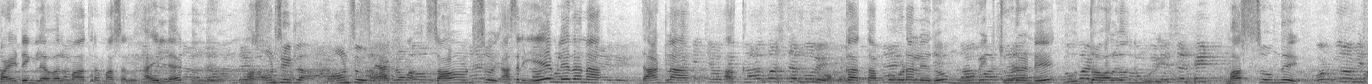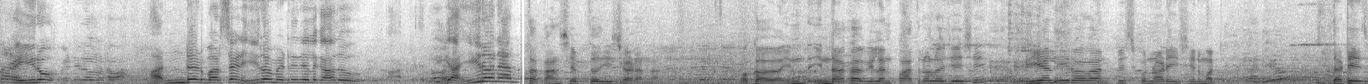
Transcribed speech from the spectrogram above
ఫైటింగ్ లెవెల్ మాత్రం అసలు హైలైట్ ఉంది. సౌండ్స్ ఇట్లా సౌండ్స్ సౌండ్స్ అసలు ఏం లేదన్న దాంట్లో ఒక్క- తప్పు కూడా లేదు. మూవీకి చూడండి. బుద్ధ వల్ల ఉంది మూవీ మస్తు ఉంది. Hero hundred percent hero material కాదు. ఇక హీరోనే అన్న. కొత్త కాన్సెప్ట్తో తీశాడన్న. ఒక ఇన్- ఇందాక విలన్ పాత్రలో చేసి రియల్ హీరోగా అనిపించుకున్నాడు ఈ సినిమా. That is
